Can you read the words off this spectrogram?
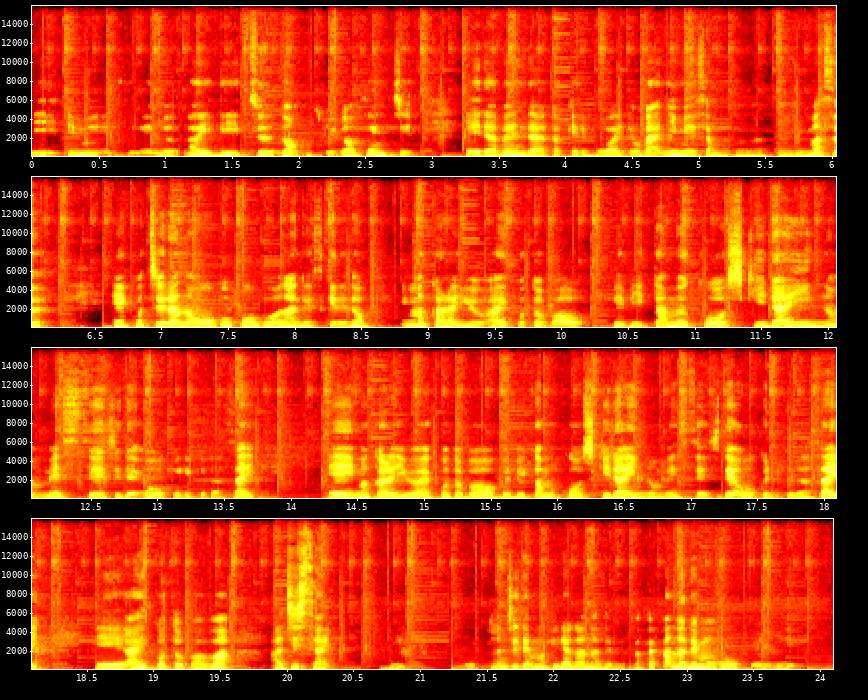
ー DMSMID2 の14センチ、えラベンダー×ホワイトが2名様となっております。えこちらの応募方法なんですけれど、今から言う合言葉をベビカム公式 LINE のメッセージでお送りください。え今から言う合言葉をベビカム公式 LINE のメッセージでお送りください。え合言葉は、アジサイ。漢字でもひらがなでもカタカナでも OK です。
